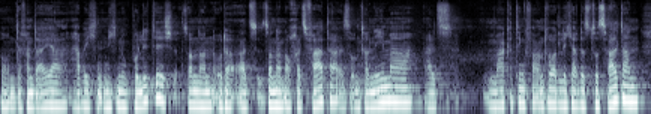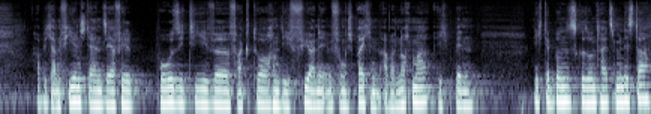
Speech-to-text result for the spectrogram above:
So, und von daher habe ich nicht nur politisch, sondern, oder als, sondern auch als Vater, als Unternehmer, als Marketingverantwortlicher des Tussaltern, habe ich an vielen Stellen sehr viel positive Faktoren, die für eine Impfung sprechen. Aber nochmal, ich bin nicht der Bundesgesundheitsminister.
